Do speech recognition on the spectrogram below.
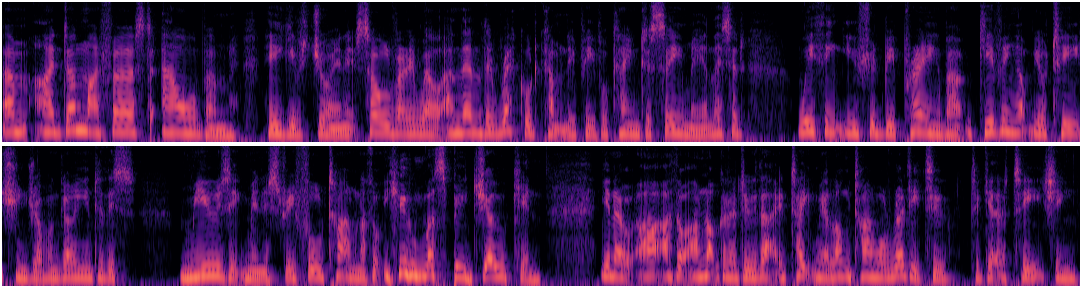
um, I'd done my first album, He Gives Joy, and it sold very well. And then the record company people came to see me, and they said, "We think you should be praying about giving up your teaching job and going into this." music ministry full time and I thought you must be joking you know I, I thought I'm not going to do that. It'd take me a long time already to to get a teaching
